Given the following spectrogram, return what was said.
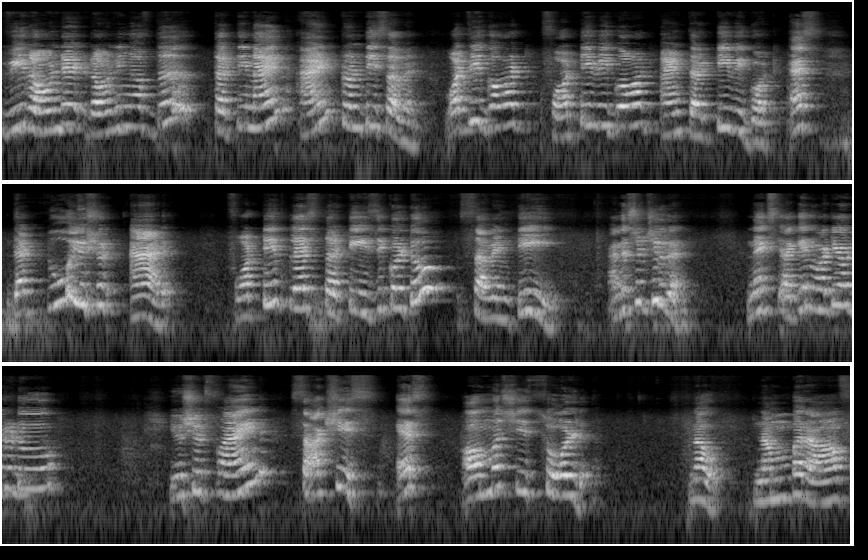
we rounded rounding of the 39 and 27 what we got? 40 we got and 30 we got. As that two you should add. 40 plus 30 is equal to 70 understood children? Next again what you have to do? You should find sakshis. Yes? How much she sold? Now number of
